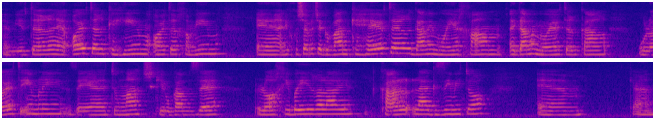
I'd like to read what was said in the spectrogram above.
הם יותר, אה, או יותר כהים או יותר חמים. אה, אני חושבת שגוון כהה יותר, גם אם הוא יהיה חם, אה, גם אם הוא יהיה יותר קר, הוא לא יתאים לי, זה יהיה too much, כאילו גם זה לא הכי בהיר עליי, קל להגזים איתו. כן.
